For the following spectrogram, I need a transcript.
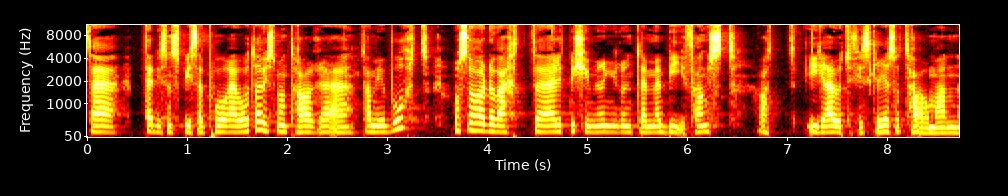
til, til de som spiser på raudåte, hvis man tar, uh, tar, mye bort. Og så har det vært uh, litt bekymring rundt det med bifangst. At i raudåtefiskeriet så tar man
